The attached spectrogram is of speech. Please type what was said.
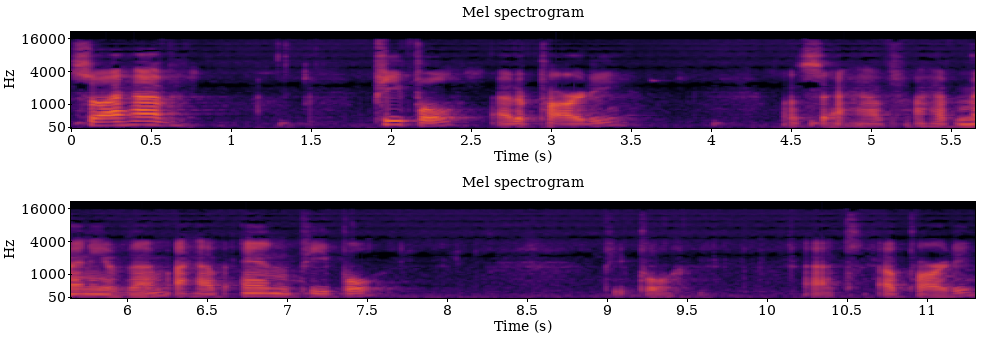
So I have people at a party let's say I have I have many of them. I have n people people at a party.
